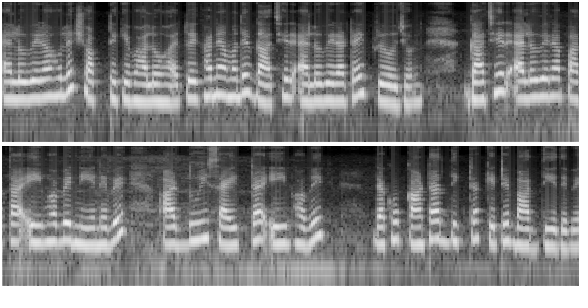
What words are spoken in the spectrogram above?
অ্যালোভেরা হলে সব থেকে ভালো হয়। তো এখানে আমাদের গাছের অ্যালোভেরাটাই প্রয়োজন। গাছের অ্যালোভেরা পাতা এইভাবে নিয়ে নেবে আর দুই সাইডটা এইভাবে দেখো কাঁটার দিকটা কেটে বাদ দিয়ে দেবে।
